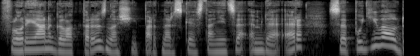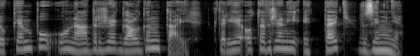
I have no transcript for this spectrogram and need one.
Florian Glatter z naší partnerské stanice MDR se podíval do kempu u nádrže Galgenteich, který je otevřený i teď v zimě.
